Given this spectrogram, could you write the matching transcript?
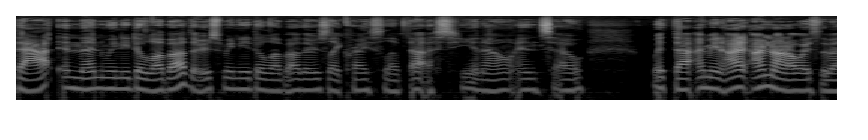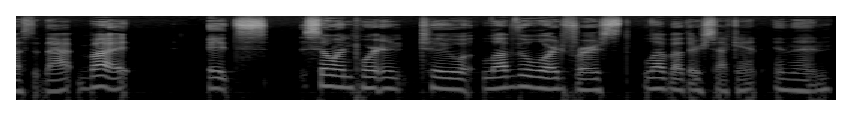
that, and then we need to love others. We need to love others like Christ loved us, you know? And so with that, I mean, I, I'm not always the best at that, but it's so important to love the Lord first, love others second, and then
